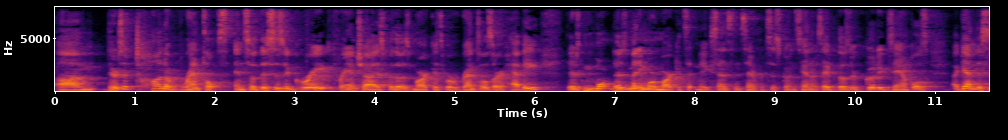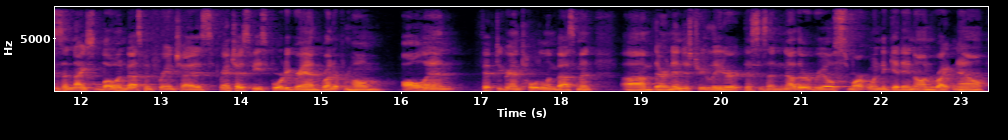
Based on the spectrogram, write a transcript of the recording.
um, there's a ton of rentals, and so this is a great franchise for those markets where rentals are heavy. There's more, there's many more markets that make sense than San Francisco and San Jose, but those are good examples. Again, this is a nice low investment franchise. Franchise fees forty grand. Run it from home, all in, fifty grand total investment. Um, they're an industry leader. This is another real smart one to get in on right now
